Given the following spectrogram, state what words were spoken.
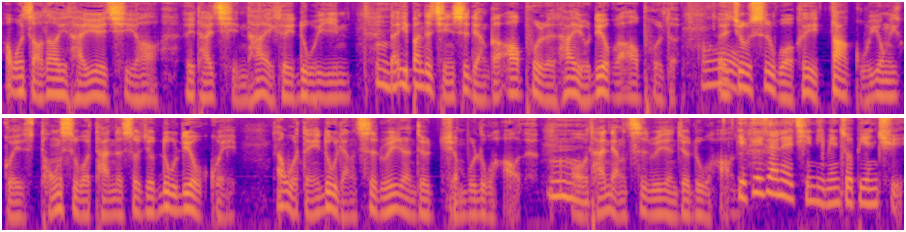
啊。我找到一台乐器哈，一台琴，它也可以录音。嗯、那一般的琴是两个 output 的，它有六个 output 的，也、哦、就是我可以大鼓用一轨，同时我弹的时候就录六轨。那我等于录两次，reason 就全部录好了。嗯，我弹两次，reason 就录好了。也可以在那个琴里面做编曲、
